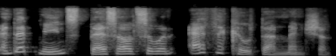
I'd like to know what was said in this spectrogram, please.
And that means there's also an ethical dimension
